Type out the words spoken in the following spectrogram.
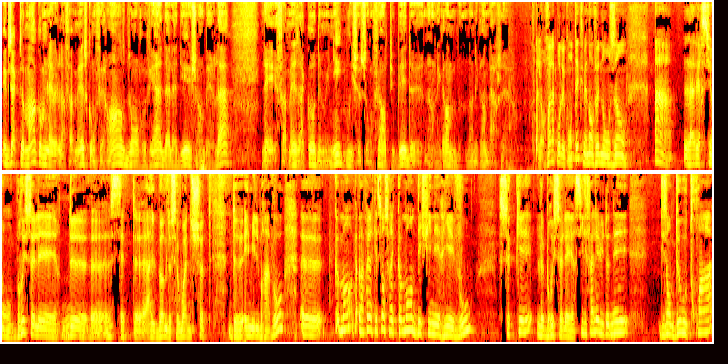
exactement comme la, fameuse conférence dont revient Daladier et Chamberlain, les fameux accords de Munich où ils se sont fait entuber dans, les grandes, dans les grandes largeurs. Alors voilà pour le contexte. Maintenant venons-en à la version bruxellaire de euh, cet euh, album, de ce one-shot de Émile Bravo. Euh, comment, ma première question serait comment définiriez-vous ce qu'est le bruxellaire S'il fallait lui donner disons, deux ou trois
